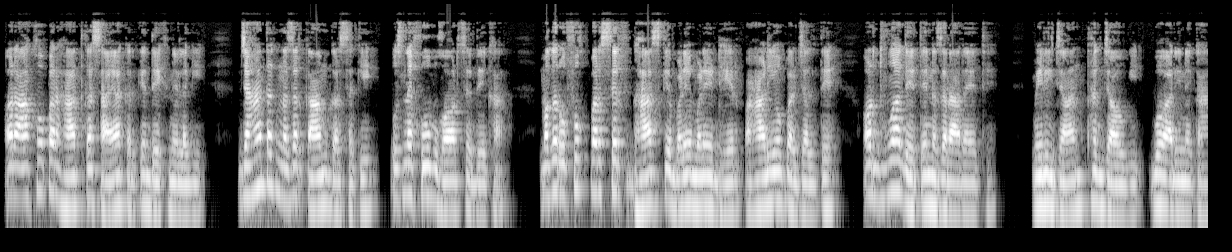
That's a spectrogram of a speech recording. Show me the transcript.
اور آنکھوں پر ہاتھ کا سایہ کر کے دیکھنے لگی۔ جہاں تک نظر کام کر سکی، اس نے خوب غور سے دیکھا۔ مگر افق پر صرف گھاس کے بڑے بڑے ڈھیر پہاڑیوں پر جلتے اور دھواں دیتے نظر آ رہے تھے۔ میری جان تھک جاؤ گی، وہ آری نے کہا،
